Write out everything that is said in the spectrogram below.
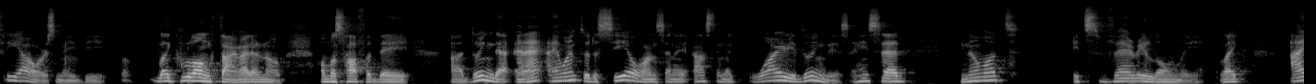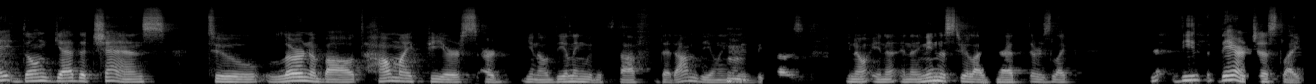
three hours, maybe like long time. I don't know, almost half a day uh, doing that. And I, I went to the CEO once and I asked him like, why are you doing this? And he said, you know what? It's very lonely. Like I don't get the chance to learn about how my peers are, you know, dealing with the stuff that I'm dealing hmm. with because, you know, in, a, in an industry like that, there's like, they are just like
